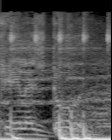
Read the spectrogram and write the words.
okay, let's do it.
